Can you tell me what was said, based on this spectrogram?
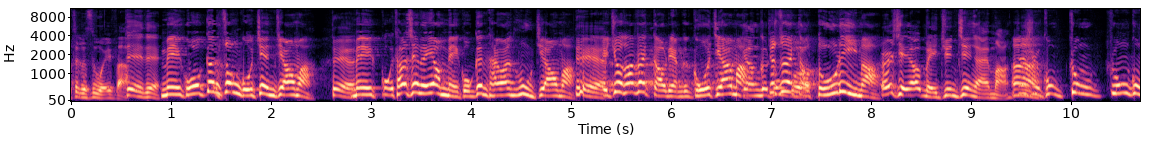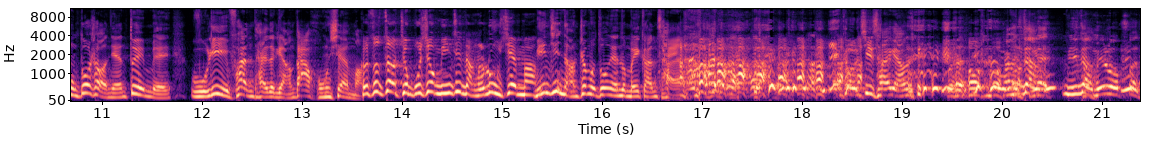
这个是违法，对对，美国跟中国建交嘛，对，美国他现在要美国跟台湾互交嘛，对，也就他在搞两个国家嘛，两个就是在搞独立嘛，而且要美军进来嘛，这是共中中共多少年对美武力犯台的两大红线嘛，可是这就不是民进党的路线吗？民进党这么多年都没敢踩啊，一 口气踩两，民进党民进党没那么笨，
